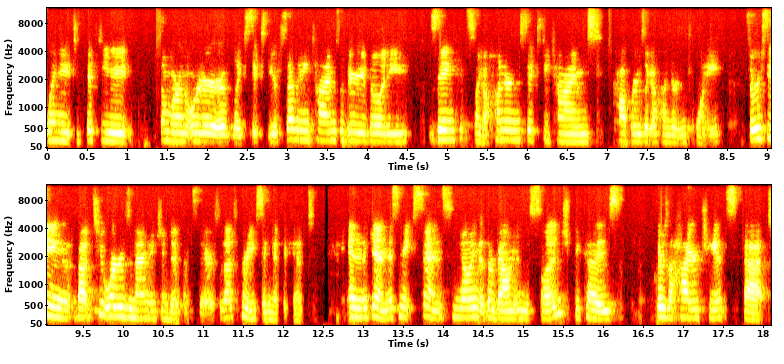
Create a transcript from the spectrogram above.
0.8 to 58, somewhere on the order of like 60 or 70 times the variability. Zinc, it's like 160 times, copper is like 120. So we're seeing about two orders of magnitude difference there. So that's pretty significant. And again, this makes sense knowing that they're bound in the sludge because there's a higher chance that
